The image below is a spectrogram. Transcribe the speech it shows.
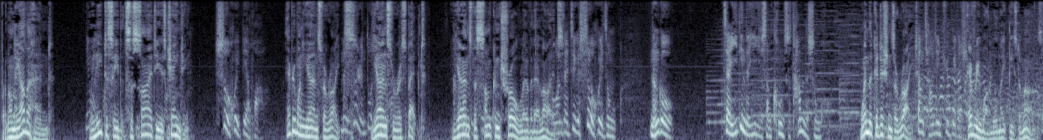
But on the other hand, we need to see that society is changing. Everyone yearns for rights, yearns for respect, yearns for some control over their lives. When the conditions are right, everyone will make these demands.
